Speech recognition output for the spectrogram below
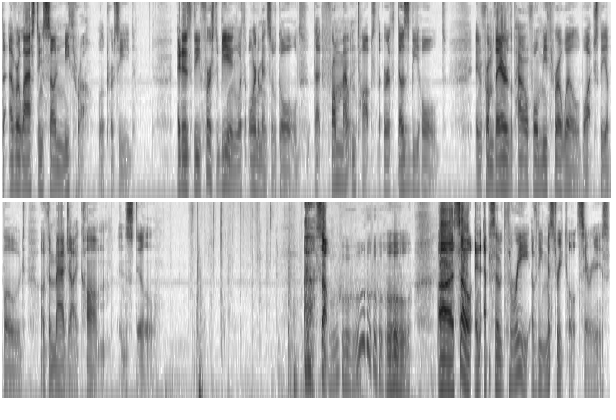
the everlasting sun Mithra will proceed. It is the first being with ornaments of gold that from mountain tops the earth does behold, and from there the powerful Mithra will watch the abode of the Magi calm and still. so, ooh, uh, so in episode three of the Mystery Cult series,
